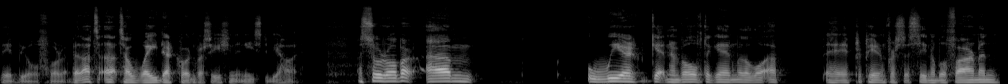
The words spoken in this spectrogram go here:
they'd be all for it. But that's that's a wider conversation that needs to be had. So, Robert, um, we're getting involved again with a lot of uh, preparing for sustainable farming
